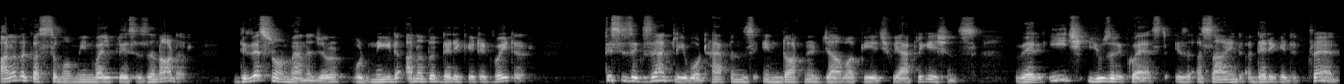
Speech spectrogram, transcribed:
Another customer meanwhile places an order. The restaurant manager would need another dedicated waiter. This is exactly what happens in .NET Java PHP applications, where each user request is assigned a dedicated thread.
